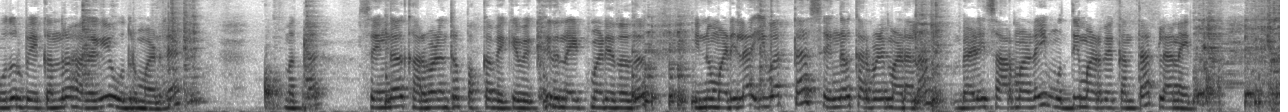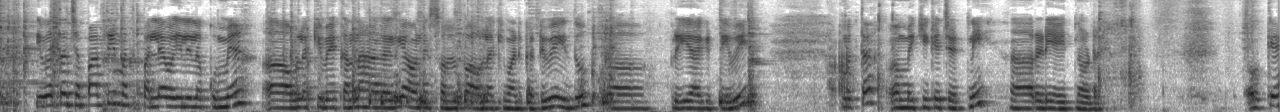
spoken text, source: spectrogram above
ಉದುರು ಬೇಕಂದ್ರೆ ಹಾಗಾಗಿ ಉದುರು ಮಾಡಿದೆ. ಮತ್ತು ಶೇಂಗಾ ಕರ್ಬಳೆ ಅಂತೂ ಪಕ್ಕ ಬೇಕೇ ಬೇಕು. ಇದು ನೈಟ್ ಮಾಡಿರೋದು. ಇನ್ನೂ ಮಾಡಿಲ್ಲ. ಇವತ್ತ ಸೆಂಗಲ್ ಕರ್ಬಳೆ ಮಾಡಲ್ಲ. ಬೇಳೆ ಸಾರು ಮಾಡಿ ಮುದ್ದೆ ಮಾಡ್ಬೇಕಂತ ಪ್ಲ್ಯಾನ್ ಐತೆ. ಇವತ್ತು ಚಪಾತಿ ಮತ್ತು ಪಲ್ಯ ಒಯ್ಲಿಲ್ಲ ಕುಮ್ಮೆ. ಅವಲಕ್ಕಿ ಬೇಕನ್ನ ಹಾಗಾಗಿ ಅವನಿಗೆ ಸ್ವಲ್ಪ ಅವಲಕ್ಕಿ ಮಾಡಿ ಕಟ್ಟಿವಿ. ಇದು ಫ್ರೀ ಆಗಿಟ್ಟಿವಿ. ಮತ್ತು ಮಿಕ್ಕಿಗೆ ಚಟ್ನಿ ರೆಡಿ ಐತೆ ನೋಡ್ರಿ. ಓಕೆ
